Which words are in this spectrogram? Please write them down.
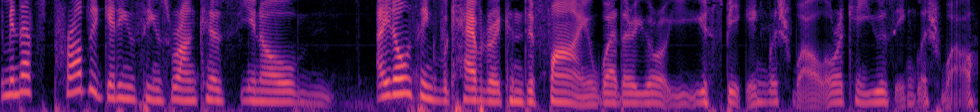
I mean, that's probably getting things wrong because, you know, I don't think vocabulary can define whether you you speak English well or can use English well.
